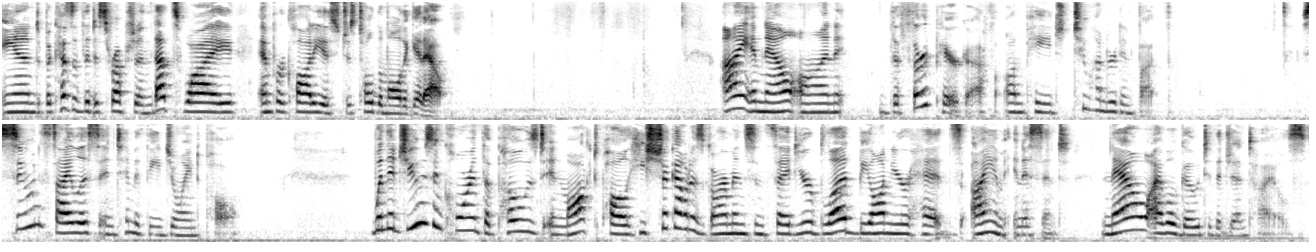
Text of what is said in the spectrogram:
and because of the disruption, that's why Emperor Claudius just told them all to get out. I am now on the third paragraph on page 205. Soon Silas and Timothy joined Paul. When the Jews in Corinth opposed and mocked Paul, he shook out his garments and said, Your blood be on your heads. I am innocent. Now I will go to the Gentiles.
